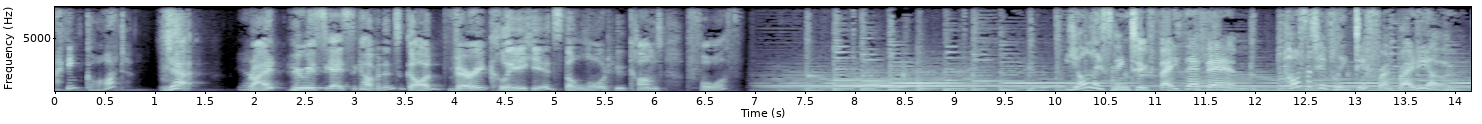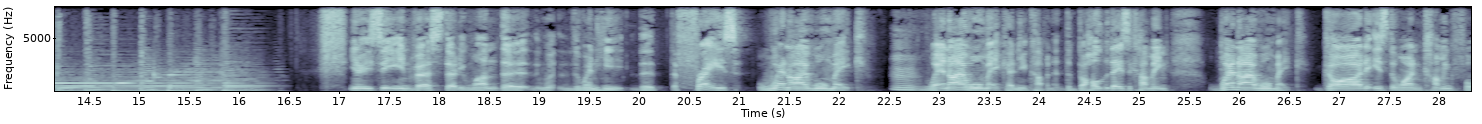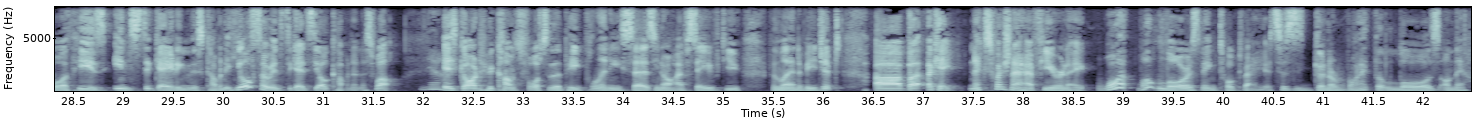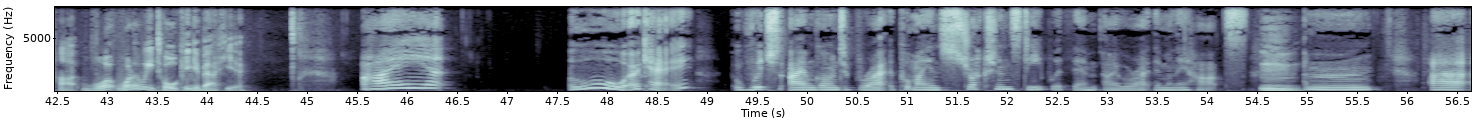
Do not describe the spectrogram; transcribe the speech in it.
I think God. Yeah. Right? Who instigates the covenants? God. Very clear here. It's the Lord who comes forth. You're listening to Faith FM, positively different radio. You know, you see in verse 31, the, the when he, the, the phrase, when I will make. When I will make a new covenant. The behold the days are coming when I will make. God is the one coming forth. He is instigating this covenant. He also instigates the old covenant as well. Yeah. Is God who comes forth to the people and he says, you know, I've saved you from the land of Egypt. Uh, but okay, next question I have for you, Renee. What, what law is being talked about here? It says he's going to write the laws on their heart. What, what are we talking about here? I. Ooh, okay. Which I'm going to write, put my instructions deep with them. I will write them on their hearts. Um, uh,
